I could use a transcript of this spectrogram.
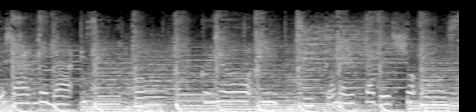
自由にどうぞ泣いてくる豚パーティ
